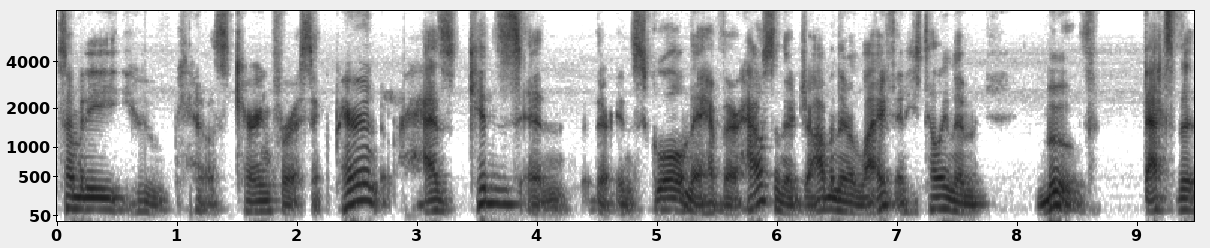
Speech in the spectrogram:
somebody who you know, is caring for a sick parent or has kids and they're in school and they have their house and their job and their life, and he's telling them move that's the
